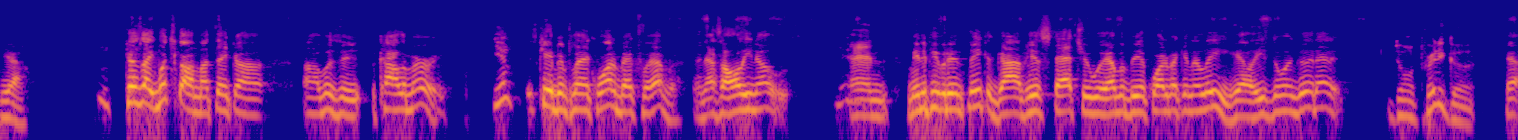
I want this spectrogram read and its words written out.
Yeah. Because like what you call him, I think uh uh was it Kyler Murray? Yeah. This kid been playing quarterback forever, and that's all he knows. And many people didn't think a guy of his stature would ever be a quarterback in the league. Hell, he's doing good at it. Doing pretty good. Yeah.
